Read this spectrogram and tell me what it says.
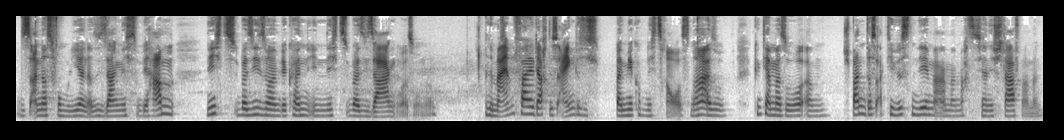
das anders formulieren. Also sie sagen nicht so, wir haben nichts über sie, sondern wir können ihnen nichts über sie sagen oder so. Ne? Und in meinem Fall dachte ich eigentlich, ich, bei mir kommt nichts raus. Ne? Also klingt ja immer so ähm, spannend, das Aktivistenleben, aber man macht sich ja nicht strafbar. Man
